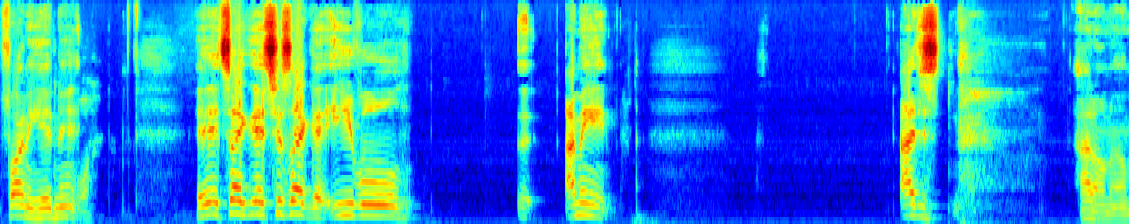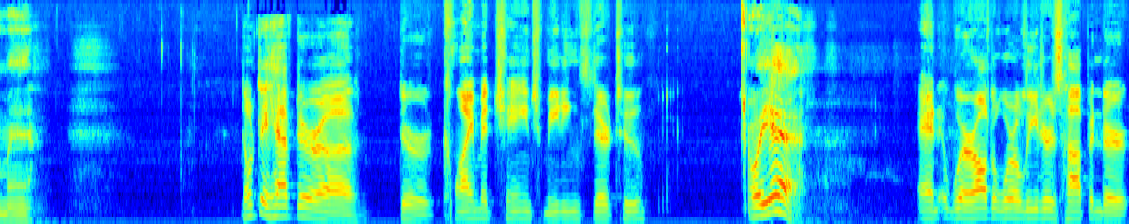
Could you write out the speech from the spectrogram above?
Funny, isn't it? Boy. It's like it's just like an evil. uh, I mean, I just, I don't know, man. Don't they have their uh, their climate change meetings there too? Oh yeah, And where all the world leaders hop in their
